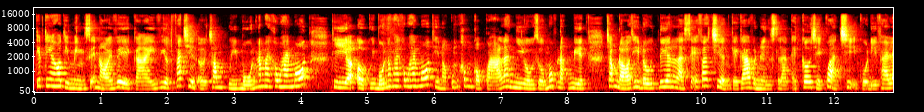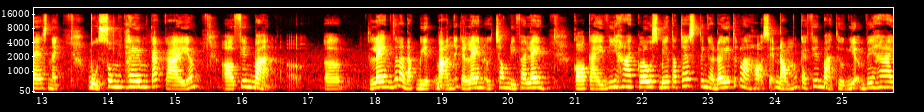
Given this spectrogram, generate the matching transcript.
Tiếp theo thì mình sẽ nói về cái việc phát triển ở trong quý 4 năm 2021 thì ờ, ở quý 4 năm 2021 thì nó cũng không có quá là nhiều dấu mốc đặc biệt. Trong đó thì đầu tiên là sẽ phát triển cái governance là cái cơ chế quản trị của DeFi Lens này, bổ sung thêm các cái uh, phiên bản ờ, uh, uh, len rất là đặc biệt bán những cái len ở trong DeFi len có cái V2 Close Beta Testing ở đây tức là họ sẽ đóng cái phiên bản thử nghiệm V2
